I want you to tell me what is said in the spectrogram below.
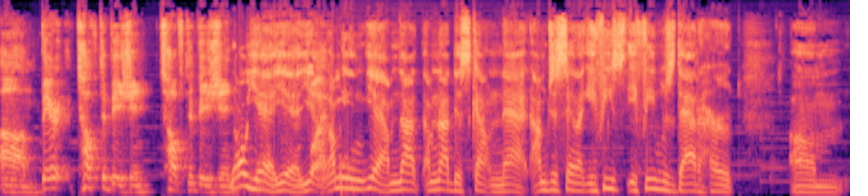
um, very tough division, tough division. Oh yeah, yeah, yeah. But- I mean, yeah, I'm not I'm not discounting that. I'm just saying like if he's if he was that hurt, um,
